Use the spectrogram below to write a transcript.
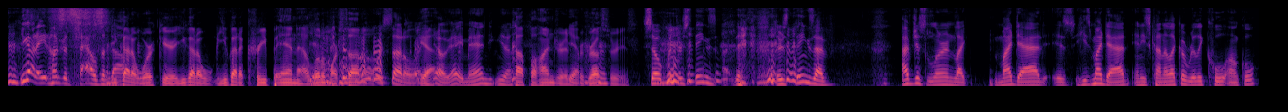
you got eight hundred thousand You gotta work your. You gotta. You gotta creep in a little more a little subtle. more subtle. Like, Yeah. Yo, hey man, you know. couple hundred Yeah. for groceries. So, but there's things, there's things I've, I've just learned. Like my dad is, he's my dad, and he's kind of like a really cool uncle.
